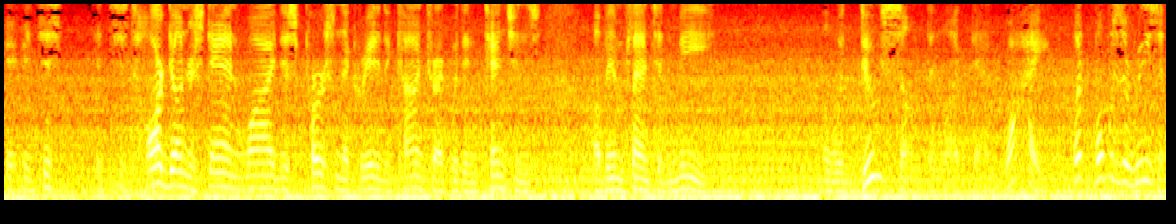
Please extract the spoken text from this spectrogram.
it, it just it's just hard to understand why this person that created the contract with intentions of implanting me would do something like that. Why? What what was the reason?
